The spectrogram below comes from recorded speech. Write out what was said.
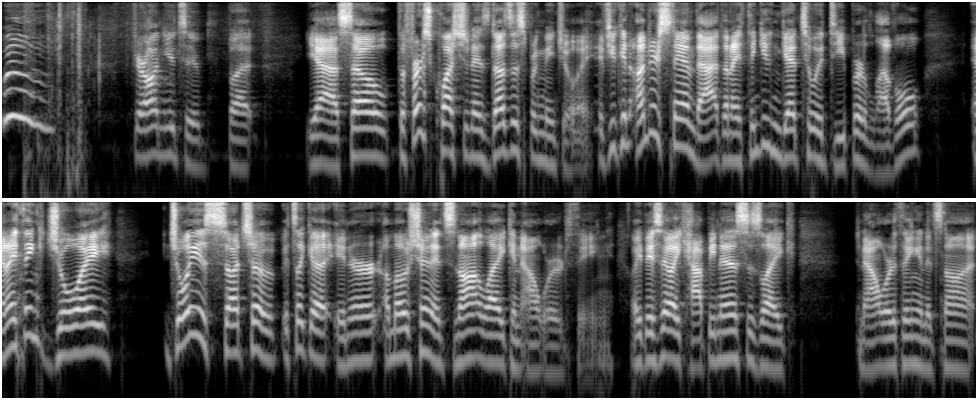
Woo! If you're on YouTube. But yeah, so the first question is Does this bring me joy? If you can understand that, then I think you can get to a deeper level. And I think joy joy is such a it's like a inner emotion. It's not like an outward thing. Like they say like happiness is like an outward thing and it's not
